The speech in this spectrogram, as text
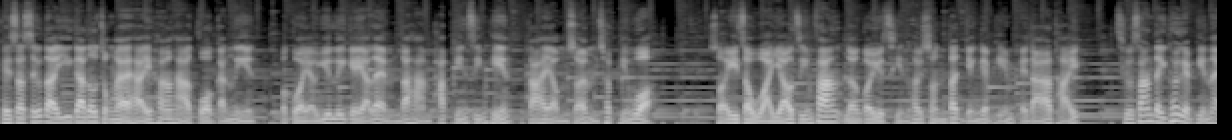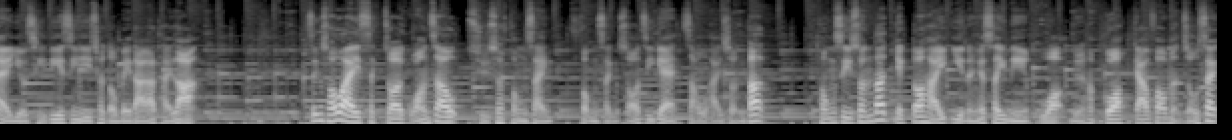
記，其實小弟依家都仲係喺鄉下過緊年，不過由於呢幾日咧唔得閒拍片剪片，但係又唔想唔出片喎，所以就唯有剪翻兩個月前去順德影嘅片俾大家睇。潮汕地區嘅片咧要遲啲先至出到俾大家睇啦。正所謂食在廣州，廚出鳳城，鳳城所指嘅就係順德。同時，順德亦都喺二零一四年獲聯合國教科文組織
